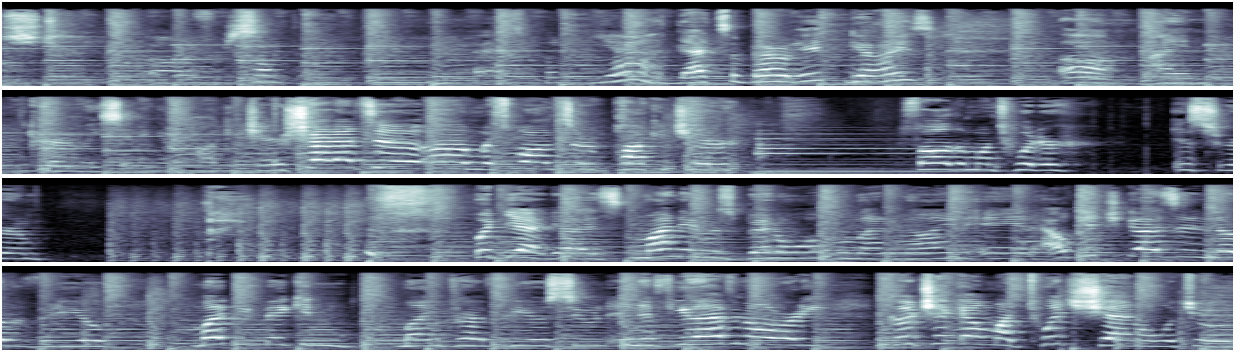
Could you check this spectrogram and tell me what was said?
used uh, for something. But yeah, that's about it, guys. Um, I'm currently sitting in a pocket chair. Shout out to uh, my sponsor, Pocket Chair. Follow them on Twitter, Instagram. But yeah, guys, my name is Ben BenWaffle99, and I'll get you guys in another video. Might be making Minecraft videos soon, and if you haven't already, go check out my Twitch channel, which will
